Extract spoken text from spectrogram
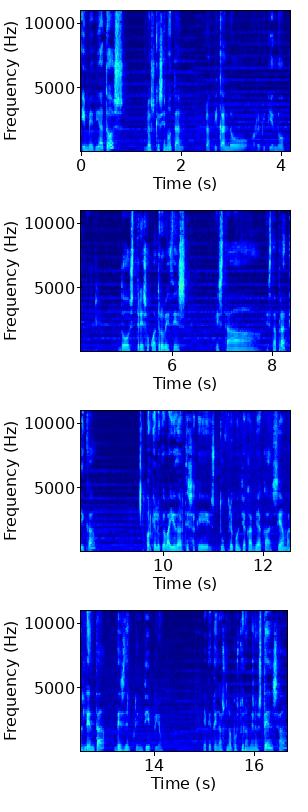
inmediatos los que se notan practicando o repitiendo dos, tres o cuatro veces esta, esta práctica, porque lo que va a ayudarte es a que tu frecuencia cardíaca sea más lenta desde el principio, ya que tengas una postura menos tensa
